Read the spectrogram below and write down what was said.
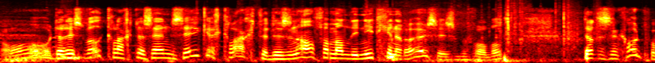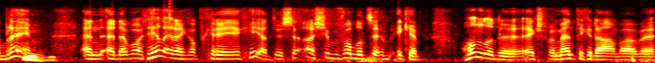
Oh, er is wel klachten. Er zijn zeker klachten. Dus een alfaman die niet genereus is, bijvoorbeeld. Dat is een groot probleem. En, en daar wordt heel erg op gereageerd. Dus als je bijvoorbeeld. eh, Ik heb honderden experimenten gedaan waar we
